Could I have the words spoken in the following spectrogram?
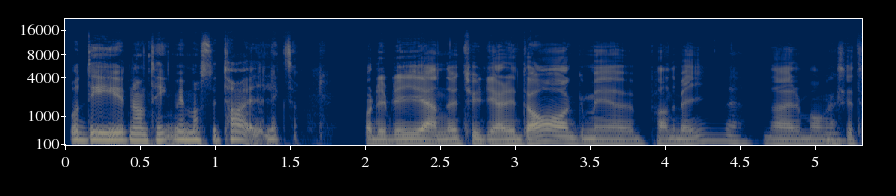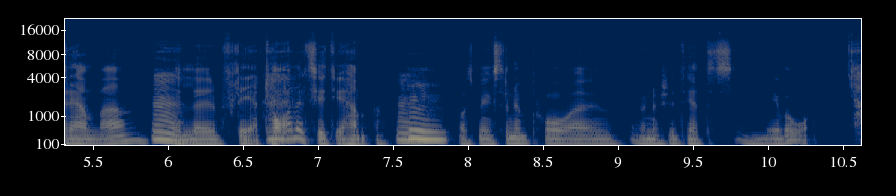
Och det är ju någonting vi måste ta i. Liksom. Och det blir ännu tydligare idag med pandemin när många mm. sitter hemma. Mm. Eller flertalet sitter ju hemma. Mm. mm. Åtminstone på eh, universitetsnivå. Ja.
